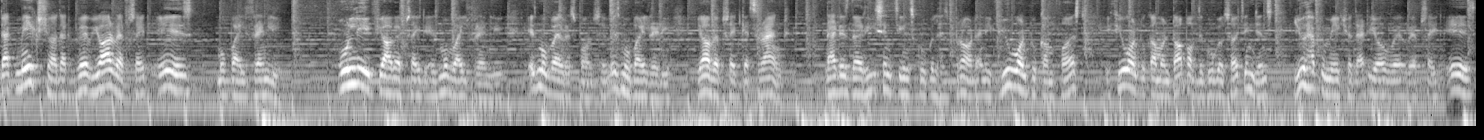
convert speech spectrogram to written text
that make sure that your website is mobile friendly. Only if your website is mobile friendly is mobile responsive is mobile ready your website gets ranked. That is the recent change google has brought and if you want to come first if you want to come on top of the google search engines you have to make sure that your website is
